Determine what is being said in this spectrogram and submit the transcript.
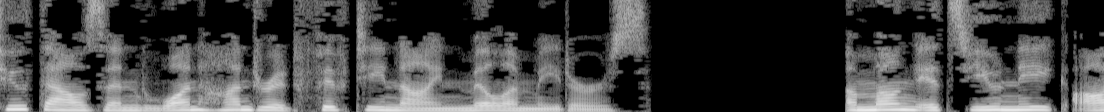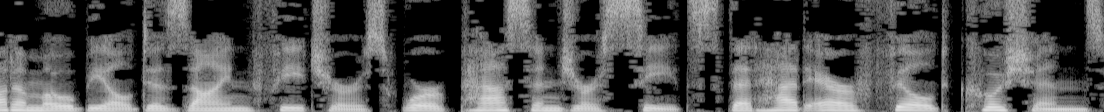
2,159 millimeters. Among its unique automobile design features were passenger seats that had air-filled cushions,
